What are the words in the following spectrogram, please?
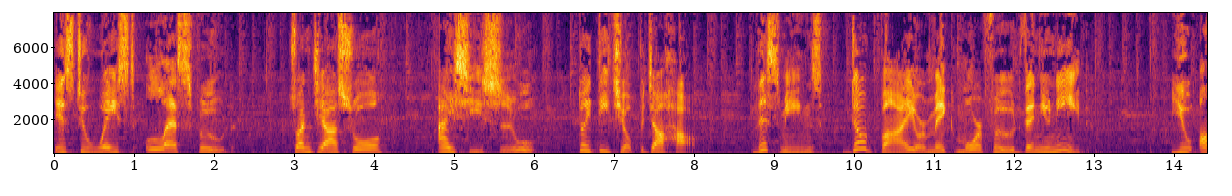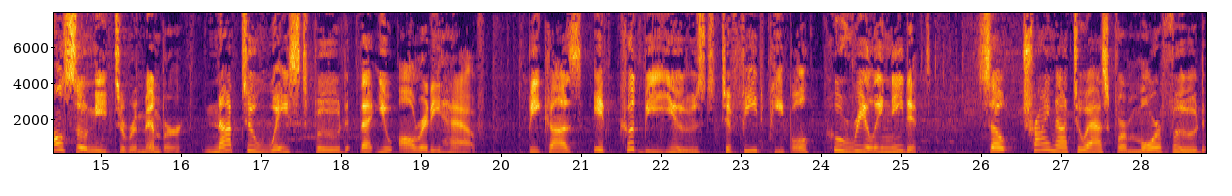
is to waste less food. 专家说，爱惜食物 对地球比较好。This means don't buy or make more food than you need. You also need to remember not to waste food that you already have, because it could be used to feed people who really need it. So try not to ask for more food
